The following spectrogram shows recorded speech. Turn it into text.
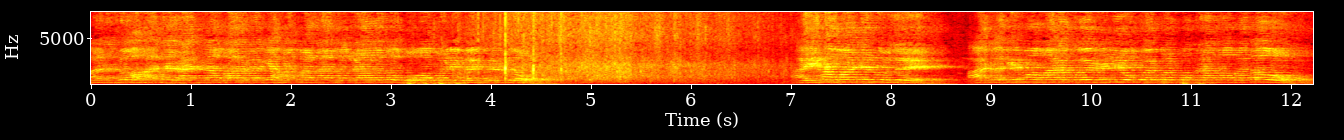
અને જો હાજર રાતના બાર વાગે હાંકળ ના પકડાવો તો ભૂવા પાણી બંધ કરી દો આ એના માટેનું છે. આ લગીમાં મારે કોઈ વીડિયો, કોઈ પણ પ્રોગ્રામમાં બતાવો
